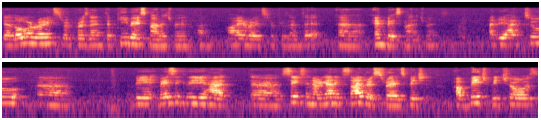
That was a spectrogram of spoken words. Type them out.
The lower rates represent the P-based management and higher rates represent the uh, N-based management. And we had two, uh, we basically had uh, six inorganic citrus rates, which, of which we chose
